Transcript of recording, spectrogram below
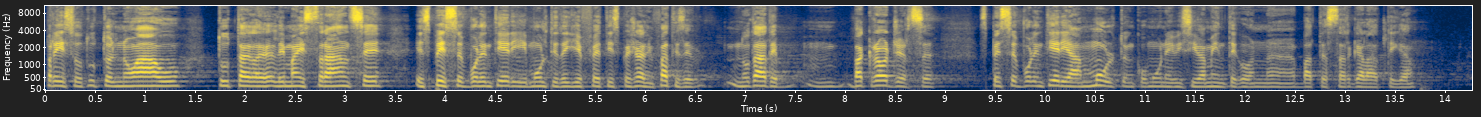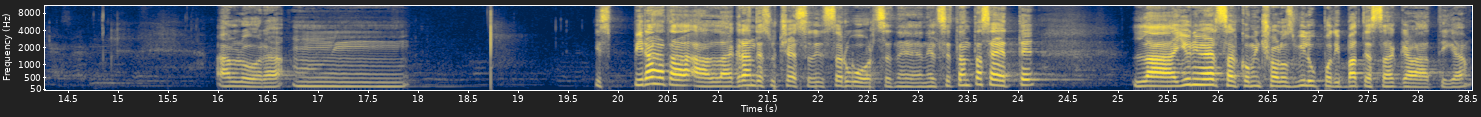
preso tutto il know-how, tutte le maestranze e spesso e volentieri molti degli effetti speciali. Infatti se notate Buck Rogers spesso e volentieri ha molto in comune visivamente con eh, Battlestar Galactica. Allora, mh, mm, Ispirata al grande successo di Star Wars nel 1977, la Universal cominciò lo sviluppo di Battlestar Galactica.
